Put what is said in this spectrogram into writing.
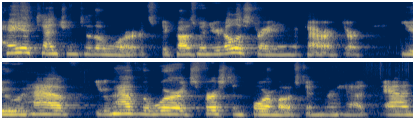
pay attention to the words, because when you're illustrating a character, you have you have the words first and foremost in your head. And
